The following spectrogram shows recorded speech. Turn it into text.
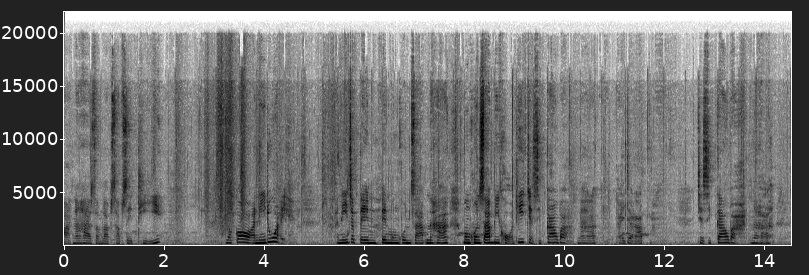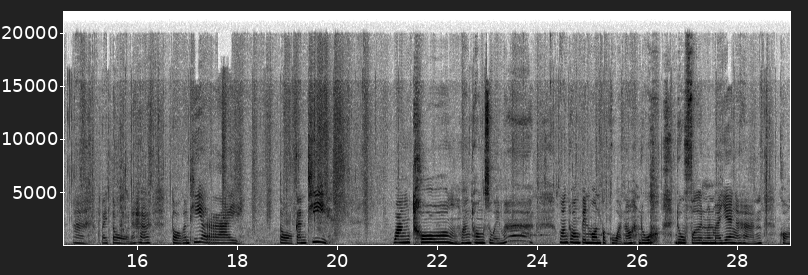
าทนะคะสำหรับซับเศรษฐี แล้วก็อันนี้ด้วยอันนี้จะเป็นเป็นมงคลทรัพย์นะคะ มงคลทรัพย์บีขอที่ 79 บาทนะคะ ใครจะรับ 79 บาทนะคะอ่าไปต่อนะคะ ต่อกันที่อะไร ต่อกันที่ วังทอง วังทองสวยมาก วังทองเป็นบอลประกวดเนาะดูดูเฟิร์นมันมาแย่งอาหารของ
